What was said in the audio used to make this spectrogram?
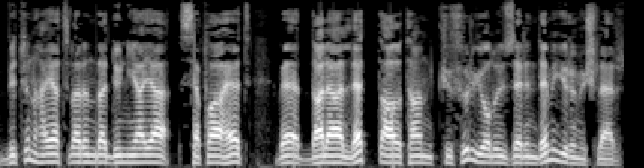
bütün hayatlarında dünyaya sefahet ve dalalet dağıtan küfür yolu üzerinde mi yürümüşler?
